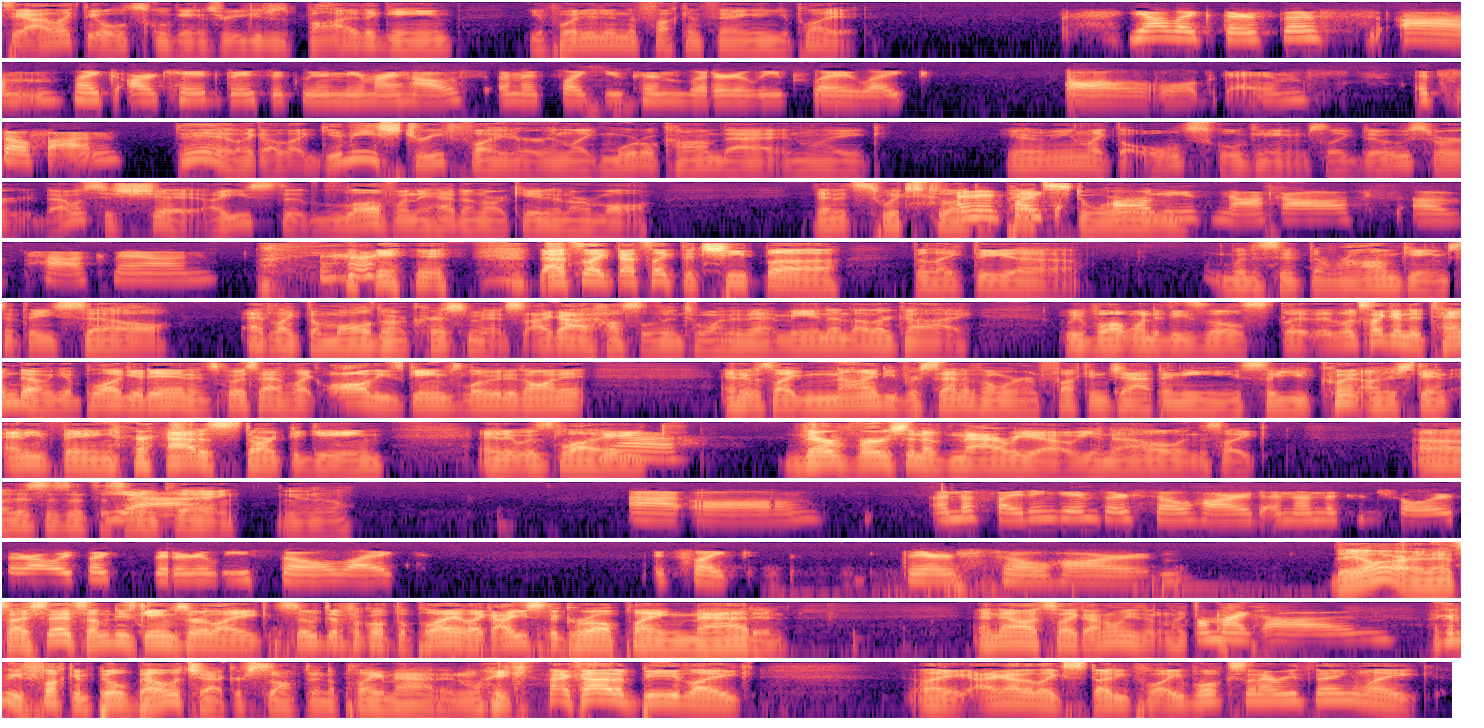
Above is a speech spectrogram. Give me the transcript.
see, I like the old school games where you could just buy the game, you put it in the fucking thing, and you play it. Yeah, like there's this um like arcade basically near my house and it's like you can literally play like all old games. It's so fun. Yeah, like I like give me Street Fighter and like Mortal Kombat and like you know what I mean, like the old school games. Like those were that was his shit. I used to love when they had an arcade in our mall. Then it switched to like and a it's pet like store all and these knockoffs of Pac-Man. that's like that's like the cheap uh the like the uh what is it the ROM games that they sell at like the mall during Christmas. I got hustled into one of them. Me and another guy. We bought one of these little. It looks like a Nintendo, and you plug it in, and it's supposed to have like all these games loaded on it. And it was like 90% of them were in fucking Japanese, so you couldn't understand anything or how to start the game. And it was like yeah. their version of Mario, you know. And it's like, oh, this isn't the Yeah. same thing, you know. At all. And the fighting games are so hard and then the controllers are always like literally so like it's like they're so hard. They are, and as I said, some of these games are like so difficult to play. Like I used to grow up playing Madden, and now it's like I don't even like. Oh my god. I gotta be fucking Bill Belichick or something to play Madden. Like I gotta be like, like I gotta like study playbooks and everything. Like,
